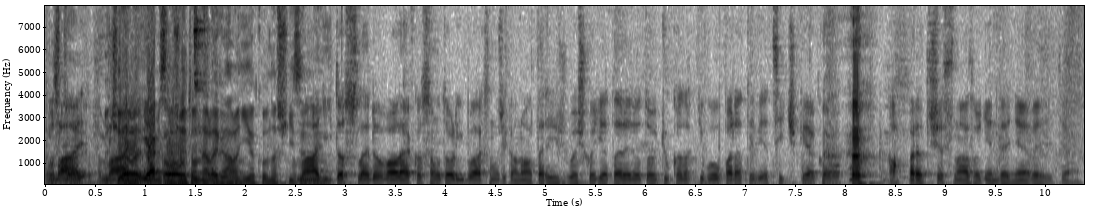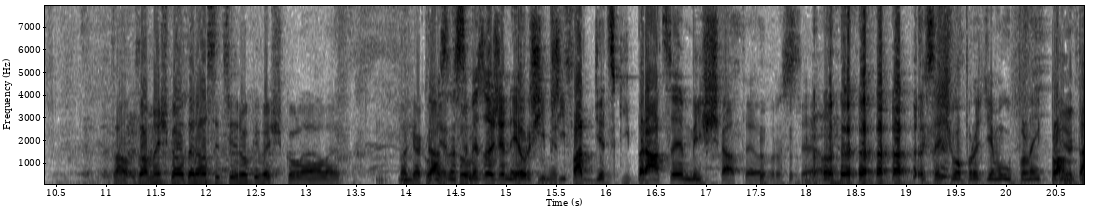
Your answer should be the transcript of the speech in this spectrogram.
postavy. mládí, v mládí já jako, myslím, že je to nelegální jako v naší v zemi. mládí to sledoval, jako se mu to líbilo, jak jsem mu říkal, no a tady, když budeš chodit tady do toho ťuka, tak ti budou padat ty věcičky, jako a prd 16 hodin denně, viď. A za, zameškal teda asi tři roky ve škole, ale tak jako Já něco, jsem si myslel, že nejhorší něco- případ dětský práce je myšat, jo, prostě. Jo. Ty jsi oproti němu úplný Jak to,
